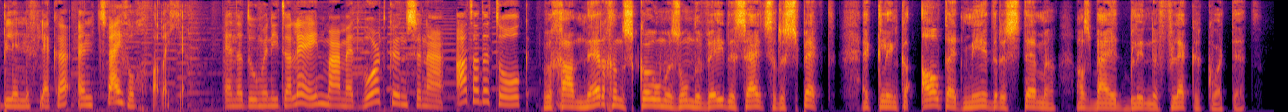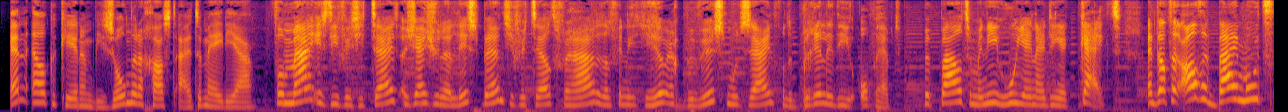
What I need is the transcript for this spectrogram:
blinde vlekken een twijfelgevalletje? En dat doen we niet alleen, maar met woordkunstenaar Atta de Tolk We gaan nergens komen zonder wederzijds respect. Er klinken altijd meerdere stemmen als bij het Blinde Vlekken Kwartet. En elke keer een bijzondere gast uit de media. Voor mij is diversiteit, als jij journalist bent, je vertelt verhalen, dan vind ik dat je heel erg bewust moet zijn van de brillen die je op hebt. Bepaalt de manier hoe jij naar dingen kijkt. En dat er altijd bij moet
